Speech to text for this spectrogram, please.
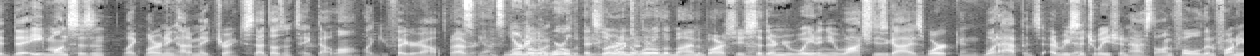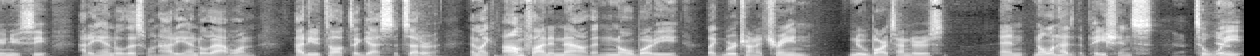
It, the eight months isn't like learning how to make drinks. That doesn't take that long. Like you figure out whatever. Yeah. It's learning But the world of it's being learning the world of behind the bar. So you sit there and you're waiting. You watch these guys work and what happens. Every situation has to unfold in front of you, and you see how do you handle this one, how do you handle that one, how do you talk to guests, etc. And like I'm finding now that nobody like we're trying to train new bartenders, and no one has the patience to wait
